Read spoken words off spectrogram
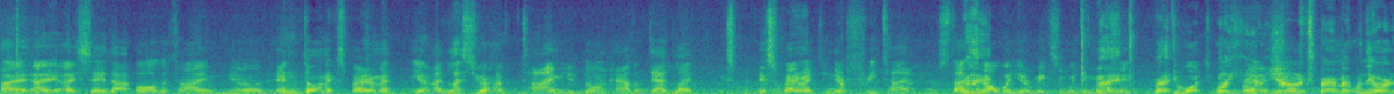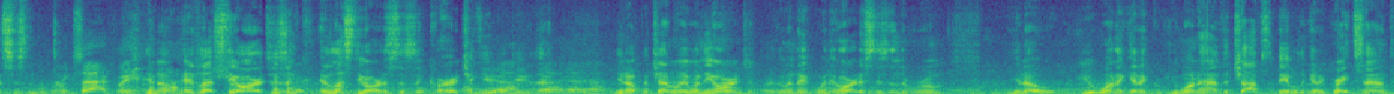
I, I, I say that all the time, you know, and don't experiment you know, unless you have time, you don't have a deadline. Ex- experiment in your free time. Start Right. know when you're mixing. When you're mixing, right. you want to be well, you, you don't experiment when the artist is in the room. exactly. You know, unless the artist is unless the artist is encouraging you Yeah, to do that. yeah, yeah. You know, but generally when the orange when the, when the artist is in the room, you know, you want to get a you want to have the chops to be able to get a great sound,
